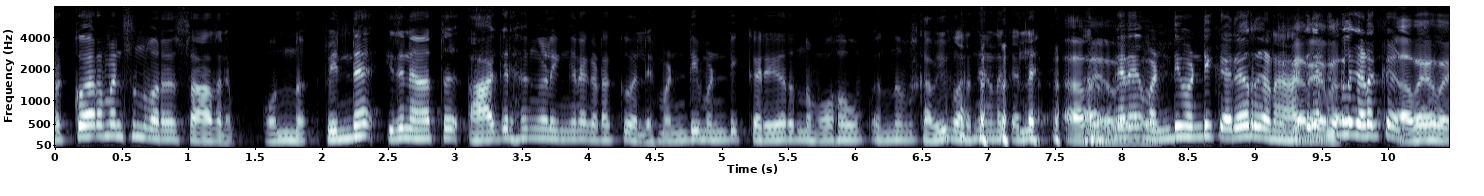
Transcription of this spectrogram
റിക്വയർമെന്റ്സ് എന്ന് പറയുന്ന സാധനം. ഒന്ന്. പിന്നെ ഇതിനകത്ത് ആഗ്രഹങ്ങൾ ഇങ്ങനെ കിടക്കുമല്ലേ മണ്ടി മണ്ടി കരയറുന്ന മോഹവും എന്ന് കവി പറഞ്ഞ കണക്കല്ലേ? അങ്ങനെ മണ്ടി മണ്ടി കരയറുകയാണ്. ആഗ്രഹങ്ങൾ കിടക്കുകയാണ്.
